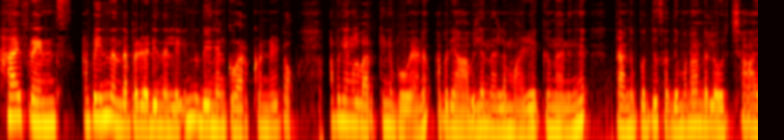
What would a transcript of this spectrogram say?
ഹായ് ഫ്രണ്ട്സ് അപ്പോൾ ഇന്ന് എന്താ പരിപാടി എന്നല്ലേ? ഇന്ന് ഇതേ ഞങ്ങൾക്ക് വർക്കുണ്ട് കേട്ടോ അപ്പോൾ ഞങ്ങൾ വർക്കിന് പോവുകയാണ് അപ്പോൾ രാവിലെ നല്ല മഴയൊക്കെ നനഞ്ഞ് തണുപ്പത്ത് സത്യം പറഞ്ഞാണ്ടല്ലോ ഒരു ചായ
